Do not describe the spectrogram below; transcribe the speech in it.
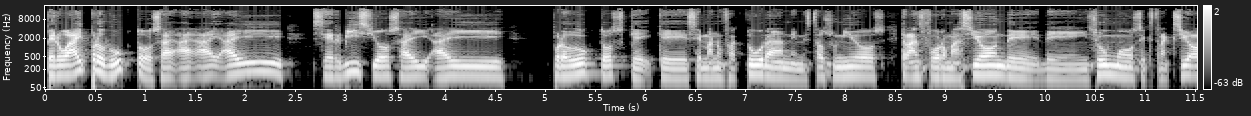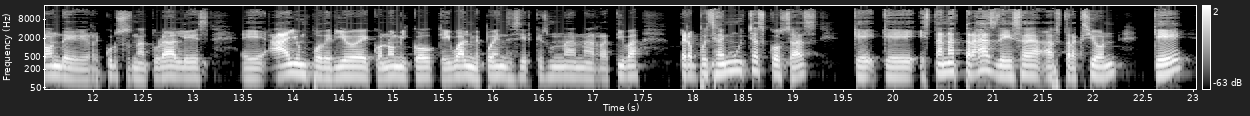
pero hay productos, hay, hay, servicios, hay, productos que, se manufacturan en Estados Unidos, transformación de, insumos, extracción de recursos naturales, eh, hay un poderío económico que igual me pueden decir que es una narrativa, pero pues hay muchas cosas que están atrás de esa abstracción que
